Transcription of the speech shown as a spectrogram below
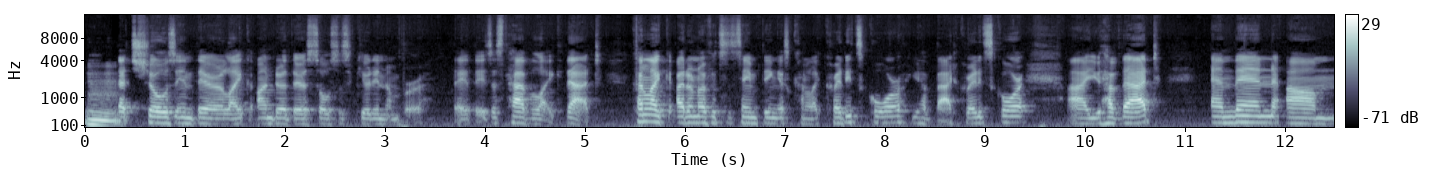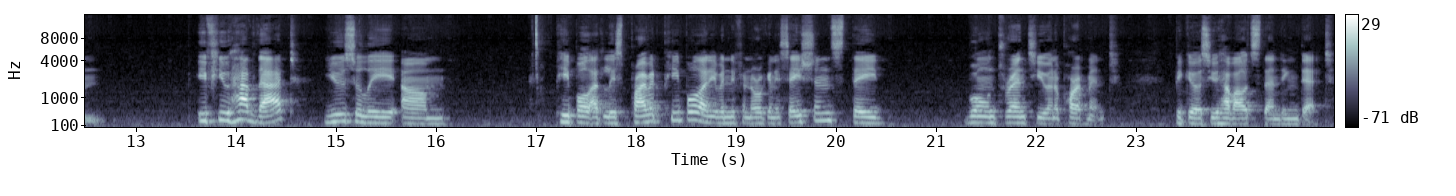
mm. that shows in their like under their social security number. They they just have like that. Kind of like I don't know if it's the same thing as kind of like credit score. You have bad credit score, uh, you have that, and then um, if you have that, usually um, people, at least private people and even different organizations, they won't rent you an apartment because you have outstanding debt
